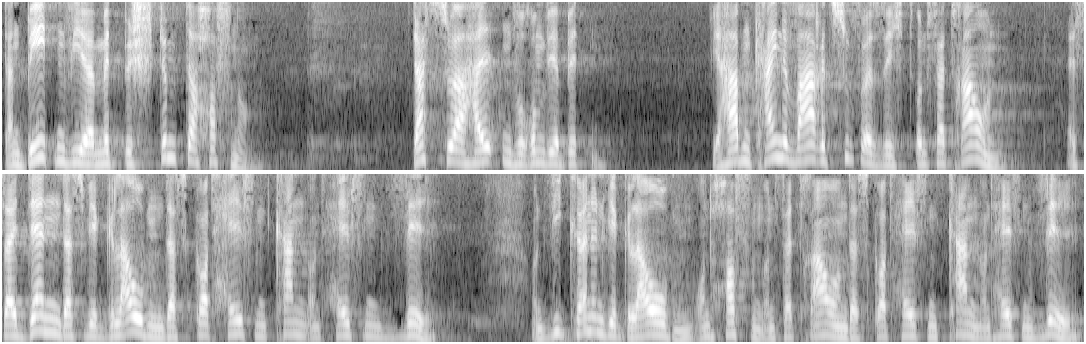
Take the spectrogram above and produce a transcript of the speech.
dann beten wir mit bestimmter Hoffnung, das zu erhalten, worum wir bitten. Wir haben keine wahre Zuversicht und Vertrauen, es sei denn, dass wir glauben, dass Gott helfen kann und helfen will. Und wie können wir glauben und hoffen und vertrauen, dass Gott helfen kann und helfen will?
